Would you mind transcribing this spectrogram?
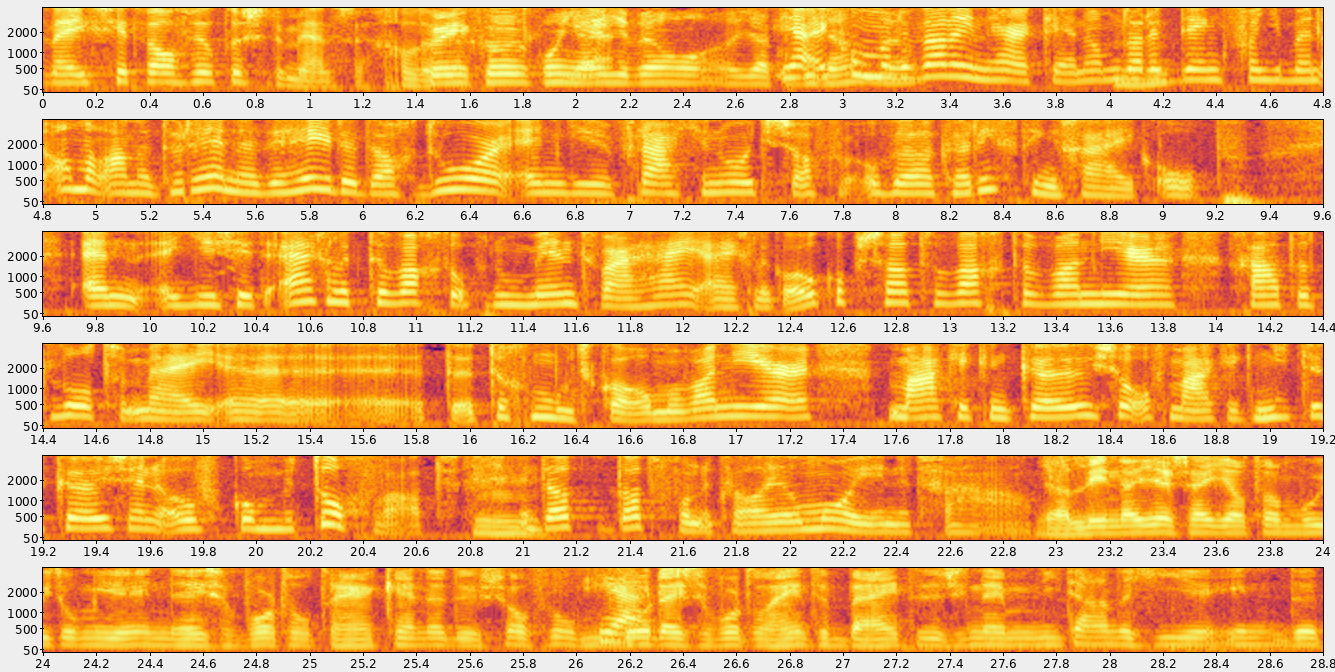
nee, ik zit wel veel tussen de mensen, gelukkig. Kon, je, kon jij ja. je wel, Ja, ik kon me er wel in herkennen. Omdat mm -hmm. ik denk van je bent allemaal aan het rennen de hele dag door. En je vraagt je nooit eens af op welke richting ga ik op. En je zit eigenlijk te wachten op het moment waar hij eigenlijk ook op zat te wachten. Wanneer gaat het lot mij te, tegemoet komen. Wanneer maak ik een keuze of maak ik niet de keuze en overkomt me toch wat. Mhm. En dat, dat vond ik wel heel mooi in het verhaal. Ja, Linda, jij zei je had al moeite om je in deze wortel te herkennen. Dus, of om Ja. door deze wortel heen te bijten. Dus ik neem niet aan dat je je in de Er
